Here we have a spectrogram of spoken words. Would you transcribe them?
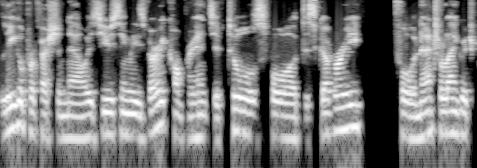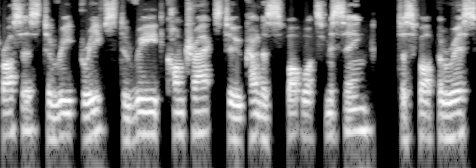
legal profession now is using these very comprehensive tools for discovery, for natural language process, to read briefs, to read contracts, to kind of spot what's missing, to spot the risk.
